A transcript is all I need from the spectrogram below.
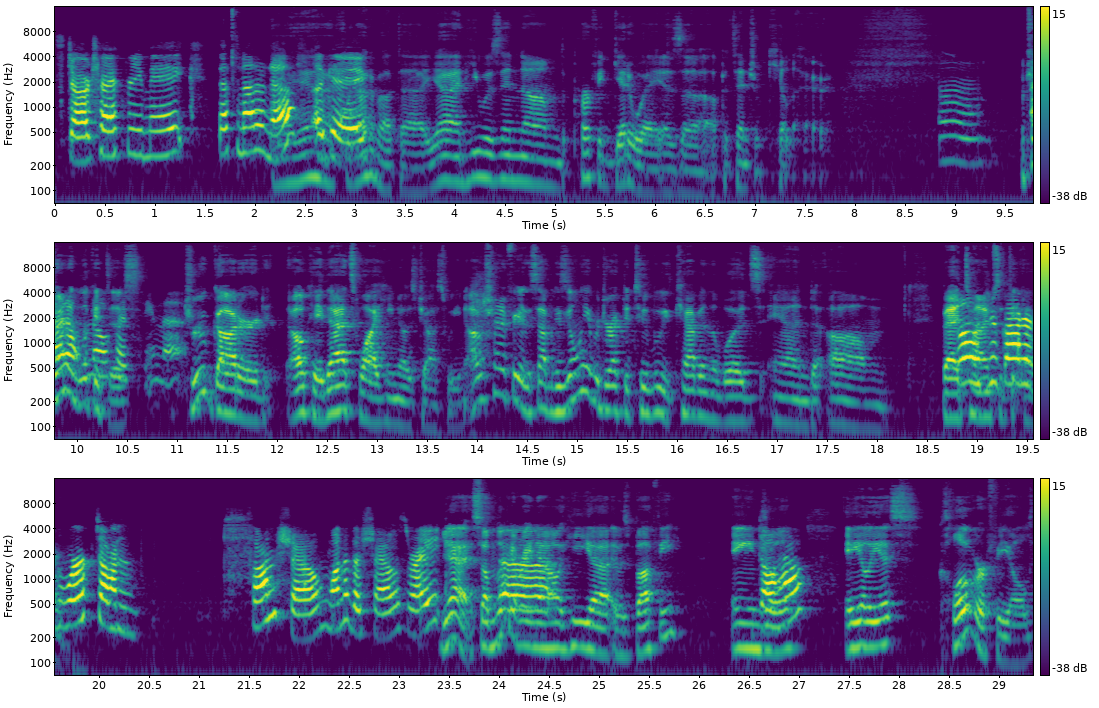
Star Trek remake. That's not enough. Oh, yeah, I okay. forgot about that. Yeah, and he was in um, the Perfect Getaway as a, a potential killer. Mm. I'm I trying to look know at this. seen that. Drew Goddard. Okay, that's why he knows Joss Whedon. I was trying to figure this out because he only ever directed two movies: Cabin in the Woods and um, Bad Oh, Times. Drew Goddard worked on some show, one of the shows, right? Yeah, so I'm looking right Uh, now. He uh, it was Buffy, Angel, Dollhouse. Alias, Cloverfield.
